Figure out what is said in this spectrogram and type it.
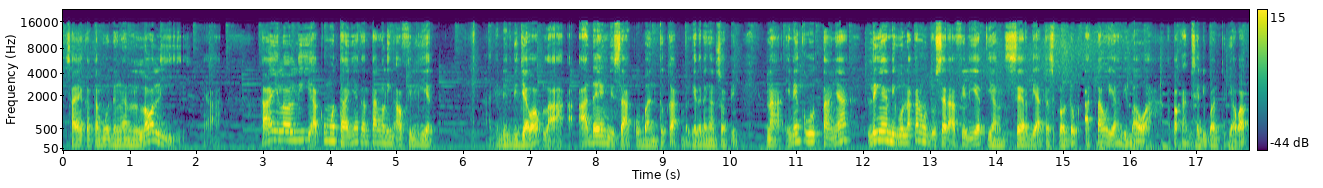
Saya ketemu dengan Loli. Ya. Hai Loli aku mau tanya tentang link affiliate jadi dijawab lah ada yang bisa aku bantu kak berkaitan dengan Shopee nah ini aku tanya link yang digunakan untuk share affiliate yang share di atas produk atau yang di bawah apakah bisa dibantu jawab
